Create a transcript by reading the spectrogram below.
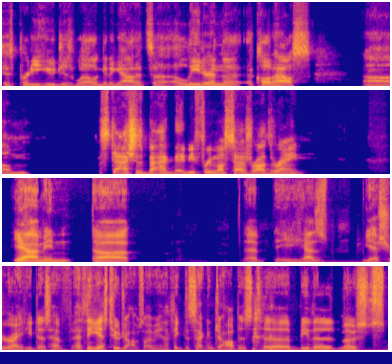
is pretty huge as well. Get a guy that's a, a leader in the clubhouse. Um, stash is back, baby. Free mustache rods rain. yeah, I mean, uh, uh, he has. Yes, you're right. He does have. I think he has two jobs. I mean, I think the second job is to be the most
